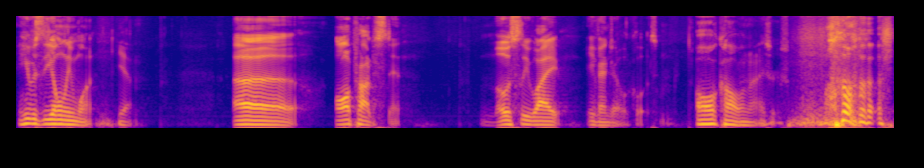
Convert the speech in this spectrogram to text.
he was the only one. Yeah. Uh, all Protestant, mostly white evangelicalism. All colonizers.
